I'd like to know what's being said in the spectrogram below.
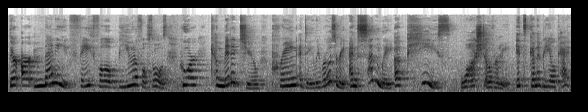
there are many faithful, beautiful souls who are committed to praying a daily rosary. And suddenly, a peace washed over me. It's gonna be okay.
